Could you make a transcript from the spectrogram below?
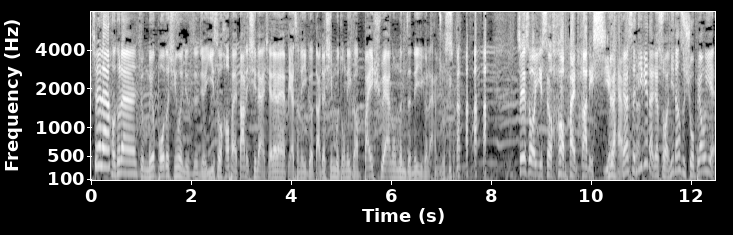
所以呢，后头呢就没有播到新闻，就是就一手好牌打得稀烂。现在呢，变成了一个大家心目中的一个摆玄龙门阵的一个烂主持。所以说，一手好牌打得稀烂。但是你给大家说，你当时学表演，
